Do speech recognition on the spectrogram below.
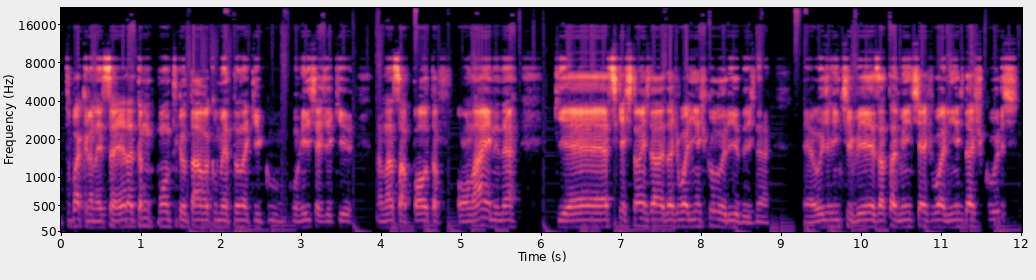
Muito bacana, isso aí era até um ponto que eu estava comentando aqui com, com o Richard aqui na nossa pauta online, né? Que é as questões da, das bolinhas coloridas, né? É, hoje a gente vê exatamente as bolinhas das cores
